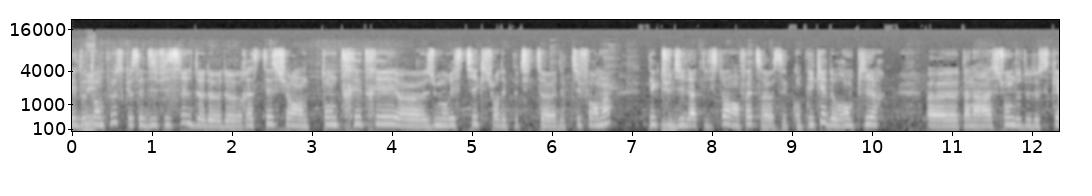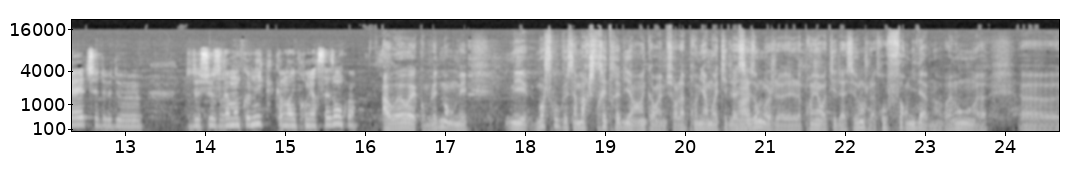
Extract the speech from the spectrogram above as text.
Et d'autant plus que c'est difficile de, de, de rester sur un ton très très euh, humoristique sur des petites euh, des petits formats. Dès que tu Mm. dilates l'histoire, en fait, euh, c'est compliqué de remplir euh, ta narration de, de, de sketch et de, de, de choses vraiment comiques comme dans les premières saisons, quoi. Ah ouais, ouais, complètement. Mais, mais moi, je trouve que ça marche très très bien hein, quand même sur la première moitié de la Ouais. saison. Moi, je- la première moitié de la saison, je la trouve formidable. hein, vraiment, euh, euh,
